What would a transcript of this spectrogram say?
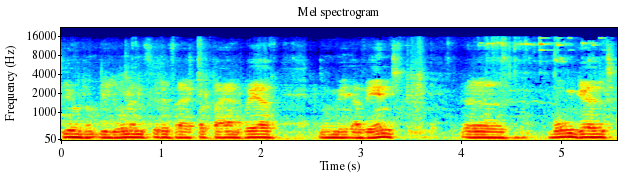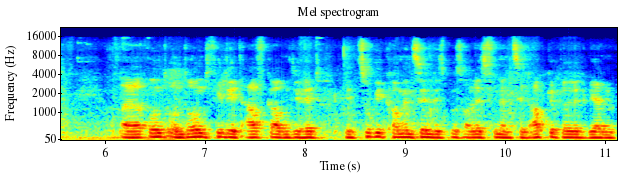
400 Millionen für den Freistaat Bayern heuer, nur mehr erwähnt, äh, Wohngeld äh, und, und, und. Viele Aufgaben, die heute hinzugekommen sind, das muss alles finanziell abgebildet werden.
